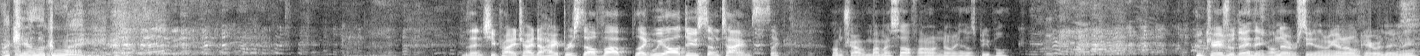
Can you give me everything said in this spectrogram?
I can't look away. But then she probably tried to hype herself up, like we all do sometimes. It's like, I'm traveling by myself. I don't know any of those people. Who cares what they think? I'll never see them again. I don't care what they think.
